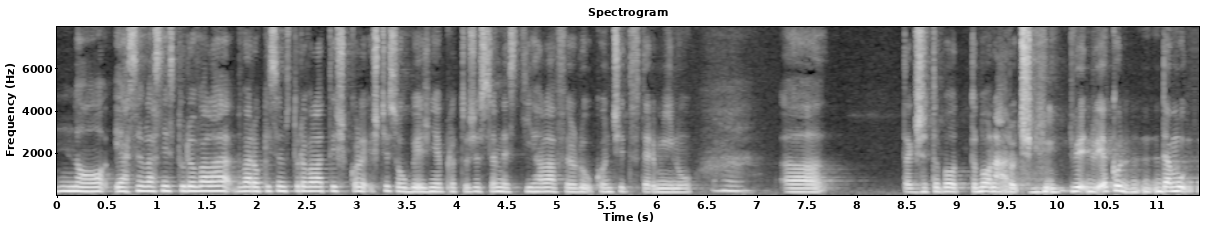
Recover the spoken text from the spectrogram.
No, já jsem vlastně studovala, dva roky jsem studovala ty školy ještě souběžně, protože jsem nestíhala Fildu ukončit v termínu. Mm. Uh, takže to bylo, to bylo náročné. Jako damu,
